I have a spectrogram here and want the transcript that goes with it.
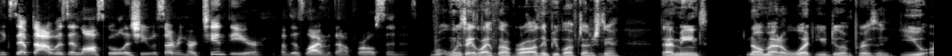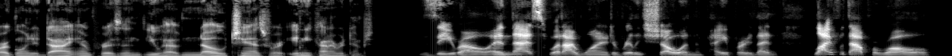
except I was in law school and she was serving her 10th year of this life without parole sentence. When we say life without parole, I think people have to understand that means no matter what you do in prison, you are going to die in prison. You have no chance for any kind of redemption. Zero. And that's what I wanted to really show in the paper that life without parole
